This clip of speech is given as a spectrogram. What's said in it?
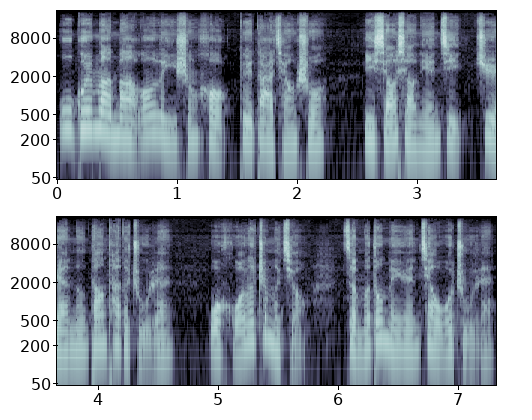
乌龟慢慢哦了一声后，对大强说：“你小小年纪居然能当他的主人，我活了这么久，怎么都没人叫我主人。”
